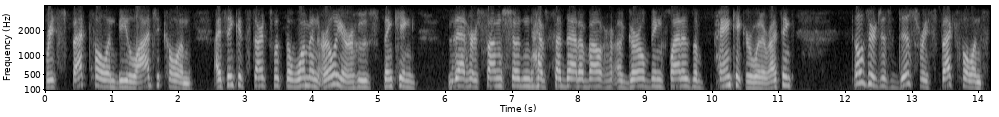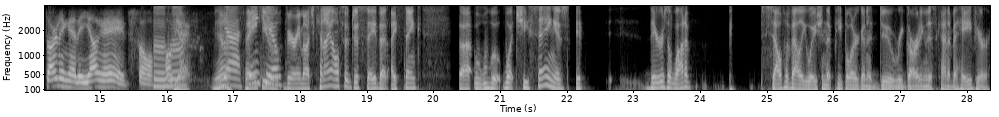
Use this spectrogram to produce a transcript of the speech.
respectful and be logical. And I think it starts with the woman earlier who's thinking that her son shouldn't have said that about her- a girl being flat as a pancake or whatever. I think those are just disrespectful and starting at a young age. So, okay. Yeah, Yeah, thank, thank you, you. very much. Can I also just say that I think uh, w- what she's saying is it. There's a lot of self evaluation that people are going to do regarding this kind of behavior,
